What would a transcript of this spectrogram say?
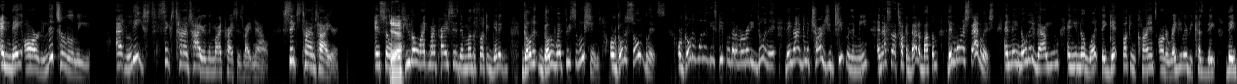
And they are literally at least six times higher than my prices right now. Six times higher. And so Yeah. if you don't like my prices, then motherfucker get it. Go to go to Web3 Solutions or go to Soul Blitz or go to one of these people that are already doing it. They're not gonna charge you cheaper than me. And that's not talking bad about them. They're more established and they know their value. And you know what? They get fucking clients on a regular because they they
